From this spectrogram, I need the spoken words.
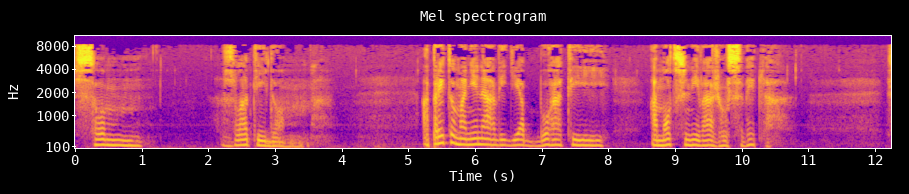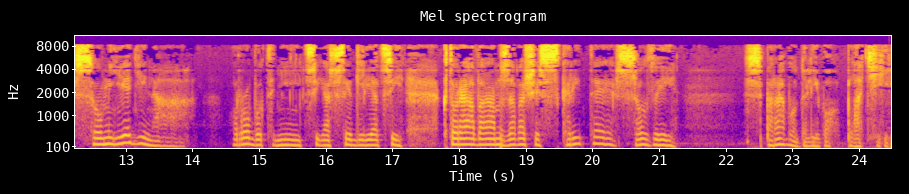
Som zlatý dom. A preto ma nenávidia bohatí a mocní vášho sveta. Som jediná, robotníci a sedliaci, ktorá vám za vaše skryté slzy spravodlivo platí.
